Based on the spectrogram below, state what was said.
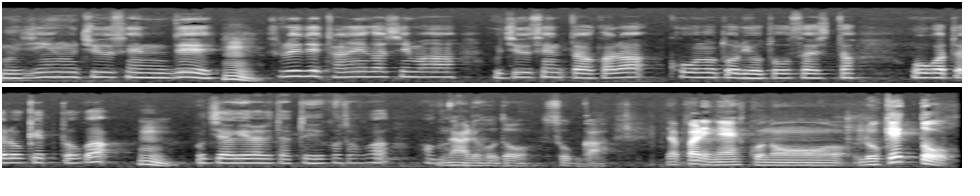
無人宇宙船で、うん。それで種子島宇宙センターからコウノトリを搭載した大型ロケットがうん。打ち上げられたということが分かるなるほど。そうか。やっぱりねこのロケット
